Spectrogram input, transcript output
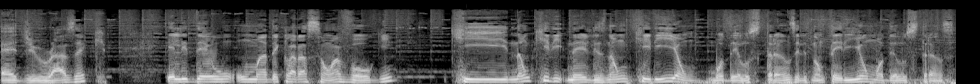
Ed Razek, ele deu uma declaração à Vogue que não queria, né, eles não queriam modelos trans, eles não teriam modelos trans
